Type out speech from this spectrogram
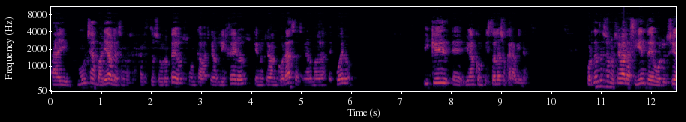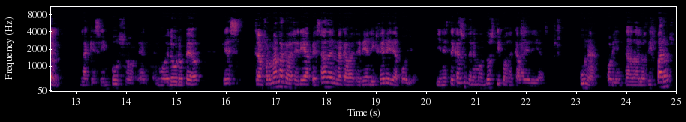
hay muchas variables en los ejércitos europeos, son caballeros ligeros que no llevan corazas sino armaduras de cuero y que eh, llevan con pistolas o carabinas. Por tanto, eso nos lleva a la siguiente evolución, la que se impuso en el modelo europeo, que es transformar la caballería pesada en una caballería ligera y de apoyo. Y en este caso tenemos dos tipos de caballerías. Una orientada a los disparos,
